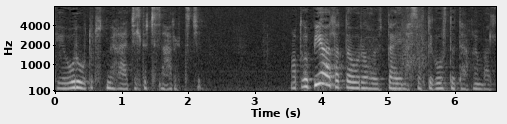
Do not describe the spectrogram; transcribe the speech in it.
Тэгээ өөрөө өдөр тутмынхаа ажил дээр ч гэсэн харагдчихэв. Мадгүй би бол одоо өөрөө хувьдаа энэ асуултыг өөртөө тавих юм бол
